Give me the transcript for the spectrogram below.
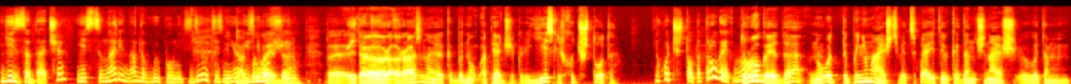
есть задача, есть сценарий, надо выполнить, сделать из нее, из бывает, него фильм. Да. Э, это делать? разное, как бы, ну, опять же говорю, если хоть что-то ну, хоть что-то трогает, но... Трогает, да. Ну, вот ты понимаешь, тебя цепляет. И ты, когда начинаешь в этом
